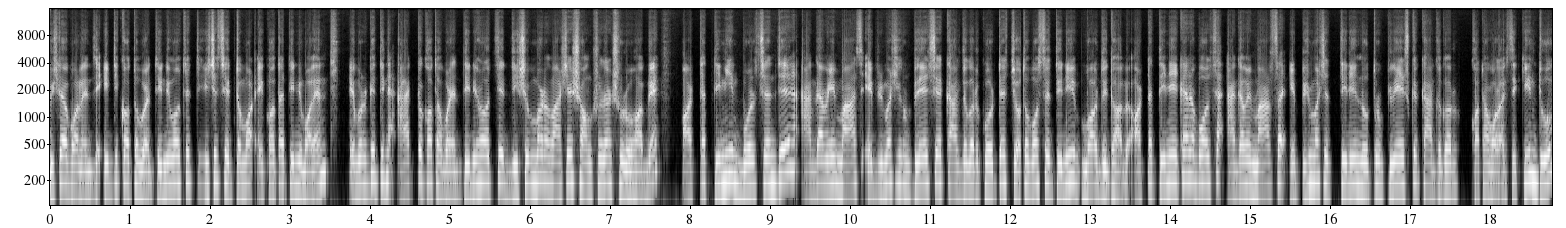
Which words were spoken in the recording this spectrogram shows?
বিষয় বলেন যে এটি কত বলেন তিনি বলছেন তিরিশে সেপ্টেম্বর, এই কথা তিনি বলেন। এবং কি তিনি আরেকটা কথা বলেন, তিনি হচ্ছে ডিসেম্বর মাসে সংশোধন শুরু হবে। অর্থাৎ তিনি বলছেন যে আগামী মাস, এপ্রিল মাসে প্লেসে কার্যকর করতে চৌথ বছর তিনি বর্ধিত হবে। অর্থাৎ তিনি এখানে বলছেন, আগামী মার্চ এপ্রিল মাসে তিনি নতুন প্লেসকে কার্যকর কথা বলা হয়েছে। কিন্তু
